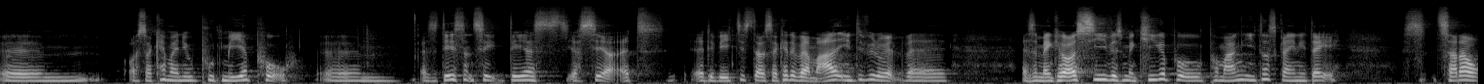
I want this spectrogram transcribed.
Øhm, og så kan man jo putte mere på. Øhm, altså det er sådan set det, jeg, jeg ser, at er det vigtigste. Og så kan det være meget individuelt. Hvad, altså man kan også sige, hvis man kigger på, på mange idrætsgrene i dag, så, så er der jo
